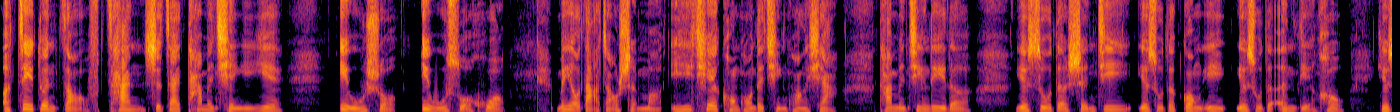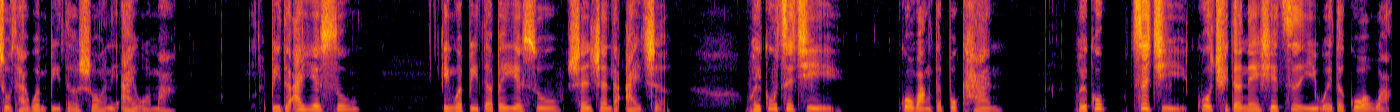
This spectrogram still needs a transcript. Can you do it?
而这顿早餐是在他们前一夜一无所一无所获，没有打着什么，一切空空的情况下，他们经历了耶稣的神迹、耶稣的供应、耶稣的恩典后，耶稣才问彼得说：“你爱我吗？”彼得爱耶稣，因为彼得被耶稣深深的爱着。回顾自己过往的不堪，回顾自己过去的那些自以为的过往，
